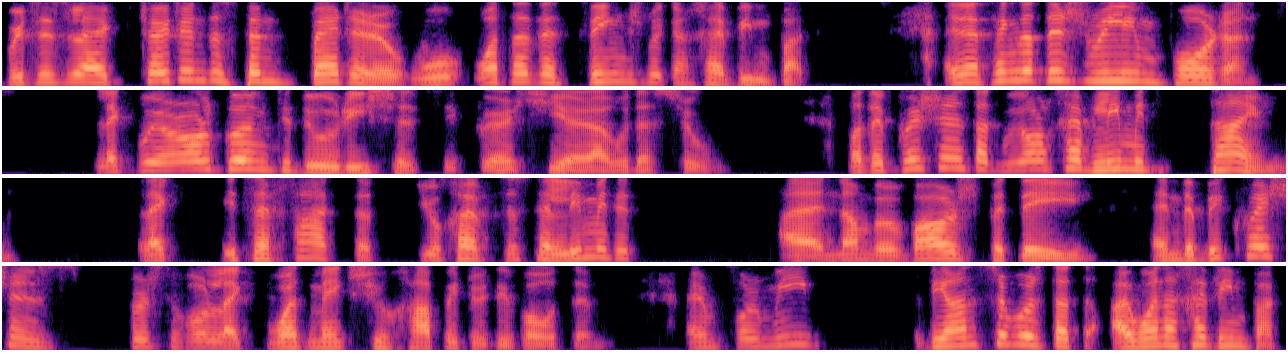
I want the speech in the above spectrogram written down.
which is like try to understand better what are the things we can have impact. And I think that is really important. Like we're all going to do research if we're here, I would assume. But the question is that we all have limited time. Like it's a fact that you have just a limited uh, number of hours per day. And the big question is, first of all, like what makes you happy to devote them? And for me, the answer was that I want to have impact.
